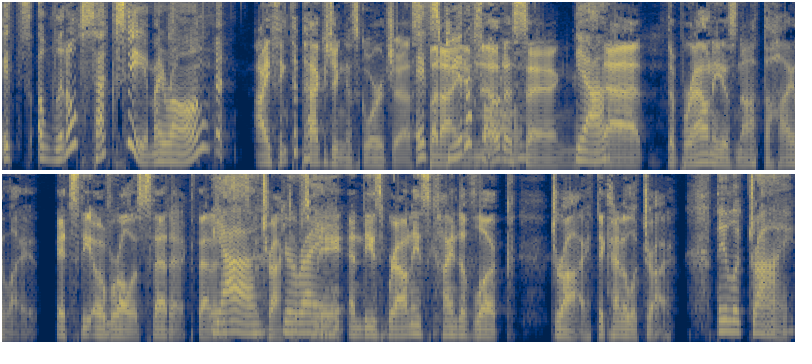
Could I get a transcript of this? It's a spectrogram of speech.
It's a little sexy. Am I wrong? I think the packaging is gorgeous, It's but beautiful. I am noticing Yeah. that the brownie is not the highlight. It's the overall aesthetic that is Yeah, attractive you're to me. And these brownies kind of look dry. They kind of look dry. They look dry.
